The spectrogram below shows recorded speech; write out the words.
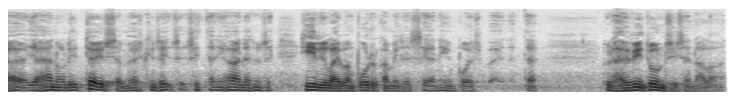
Ja, ja hän oli töissä myöskin sitten ihan hiililaivan purkamisessa ja niin poispäin. Että kyllä hän hyvin tunsi sen alan.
